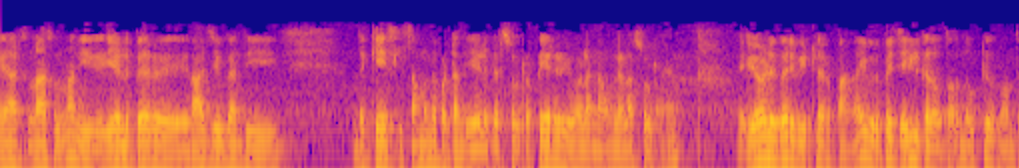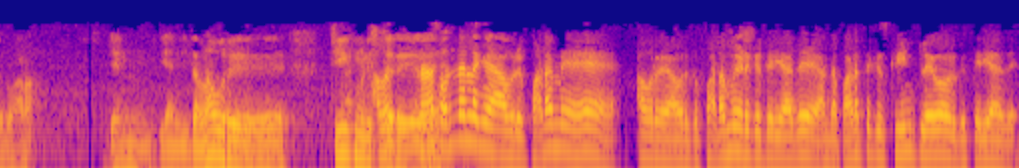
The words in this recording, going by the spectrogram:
யார் நான் சொல்லணும் அந்த ஏழு பேர் ராஜீவ் காந்தி இந்த கேஸ்ல சம்பந்தப்பட்ட அந்த ஏழு பேர் சொல்ற பேரழிவாளன் அவங்கள எல்லாம் சொல்றேன். ஏழு பேர் வீட்டுல இருப்பாங்க. இவர் போய் ஜெயில் கதவை திறந்து விட்டு இவர் வந்துருவாராம். என் என் இதெல்லாம் ஒரு சீஃப் மினிஸ்டர் நான் சொன்னேன்லங்க அவரு படமே அவரு அவருக்கு படமும் எடுக்க தெரியாது. அந்த படத்துக்கு ஸ்கிரீன் பிளேவும் அவருக்கு தெரியாது.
